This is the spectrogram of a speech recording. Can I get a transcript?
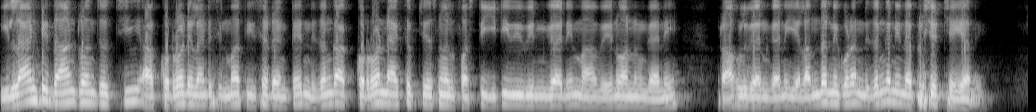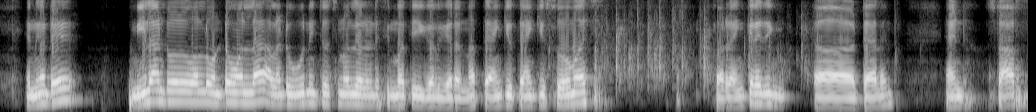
ఇలాంటి దాంట్లోంచి వచ్చి ఆ కుర్రోడు ఇలాంటి సినిమా తీసాడంటే నిజంగా ఆ కుర్రోడిని యాక్సెప్ట్ చేసిన వాళ్ళు ఫస్ట్ ఈటీవీ విన్ కానీ మా వేణు అన్నన్ కానీ రాహుల్ గారిని కానీ వీళ్ళందరినీ కూడా నిజంగా నేను అప్రిషియేట్ చేయాలి. ఎందుకంటే మీలాంటి వాళ్ళు ఉండటం వల్ల అలాంటి ఊరి నుంచి వచ్చిన వాళ్ళు ఇలాంటి సినిమా తీయగలిగారన్న. Thank you thank you so much for encouraging talent and stars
